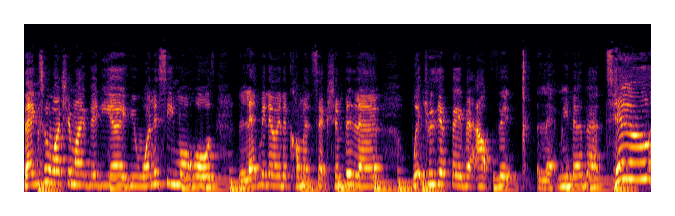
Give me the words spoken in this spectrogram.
Thanks for watching my video. If you want to see more hauls, let me know in the comment section below. Which was your favorite outfit? Let me know that too.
